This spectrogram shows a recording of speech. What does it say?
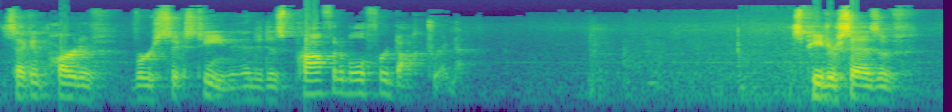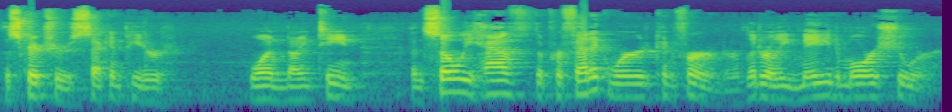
Second part of verse 16, and it is profitable for doctrine. As Peter says of the scriptures, 2 Peter 1:19, and so we have the prophetic word confirmed, or literally made more sure,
